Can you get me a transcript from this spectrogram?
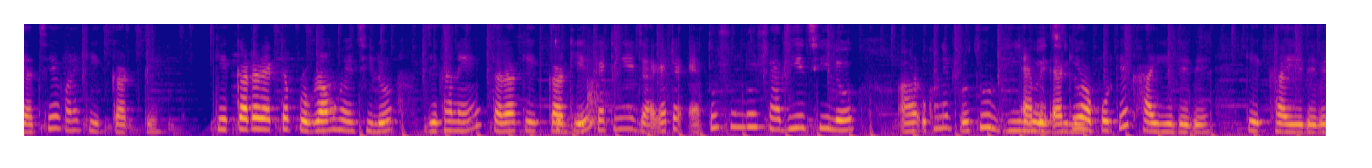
গেছে ওখানে কেক কাটতে। কেক কাটার একটা প্রোগ্রাম হয়েছিল যেখানে তারা কেক কাটিয়ে কাটিংয়ের জায়গাটা এত সুন্দর সাজিয়েছিল আর ওখানে প্রচুর ভিড় একে অপরকে খাইয়ে দেবে। কেক খাইয়ে দেবে।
